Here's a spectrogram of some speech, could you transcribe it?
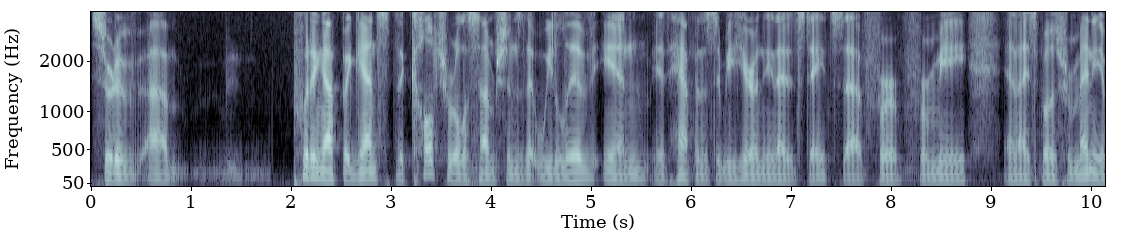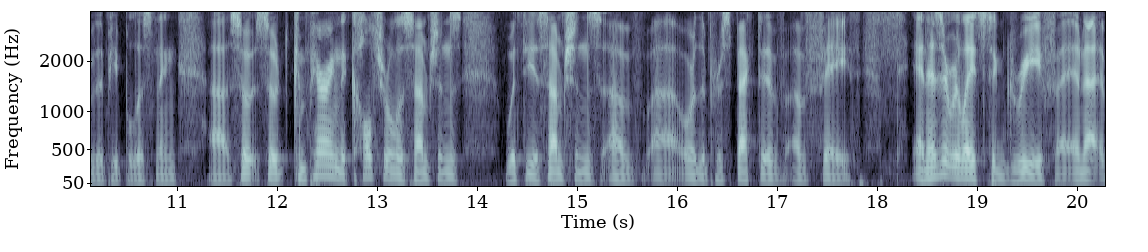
sort of um, putting up against the cultural assumptions that we live in. It happens to be here in the United States uh, for for me, and I suppose for many of the people listening. Uh, so so comparing the cultural assumptions with the assumptions of uh, or the perspective of faith. And as it relates to grief, and I,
